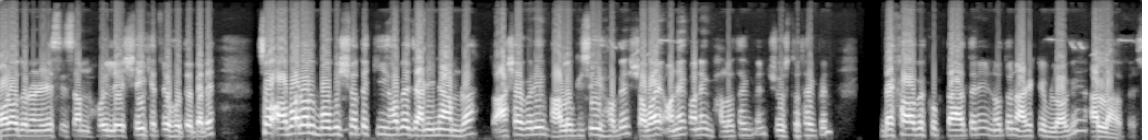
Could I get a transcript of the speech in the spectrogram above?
বড় ধরনের রেসিশন হইলে সেই ক্ষেত্রে হতে পারে। সো ওভারঅল ভবিষ্যতে কি হবে জানি না আমরা। তো আশা করি ভালো কিছুই হবে। সবাই অনেক অনেক ভালো থাকবেন, সুস্থ থাকবেন। দেখা হবে খুব তাড়াতাড়ি নতুন আরেকটি ব্লগে আল্লাহ হাফেজ।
